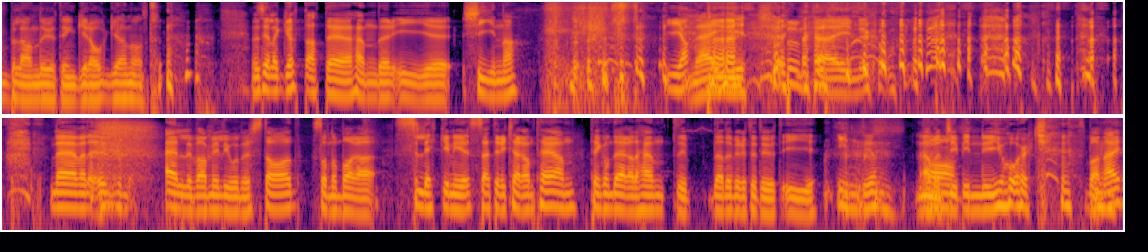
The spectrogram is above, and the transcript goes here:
blanda ut i en grogg eller något. Det är så jävla gött att det händer i eh, Kina. Ja. Nej. Nej, nu kommer Nej men det är som 11 miljoner stad som de bara släcker ner, sätter i karantän. Tänk om det här hade hänt, typ, det hade brutit ut i, Indien. ja. Ja. men typ i New York. Så bara Mm. nej,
